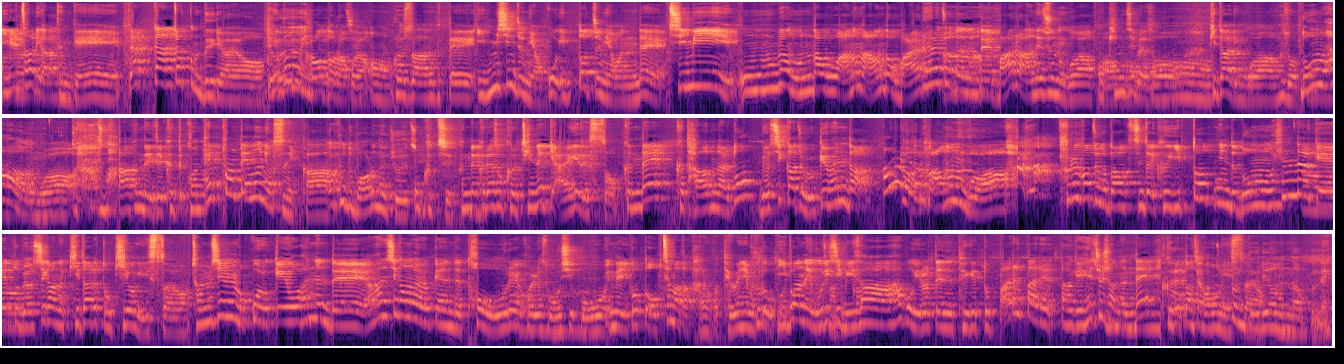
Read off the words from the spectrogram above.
일처리 같은 게 약간 조금 느려요. 대부분 그러더라고요. 어, 그래서 나는 그때 임신 중이었고 입덧 중이었는데 짐이 오면 온다고 안 오면 안 온다고 말을 해줘야 되는데 말을 안 해주는 거야. 어, 빈집에서 어. 기다린 거야. 그래서 너무 화가 나는 거야. 아 근데 이제 그때 그건 태풍 때문이었으니까. 아, 그래도 말은 해줘야지. 어, 그치. 근데 그래서 그걸 뒤늦게 알게 됐어. 근데 그 다음날도 몇 시까지 올게요 했는데 아무리 기다려도 안 오는 거야. 그래가지고 나 진짜 그 입덧인데 너무 힘들게 어. 또몇 시간을 기다렸던 기억이 있어요. 점심 먹고 올게요 했는데 한 시간 후에 올게 했는데 더 오래 걸려서 오시고. 근데 이것도 업체마다 다른 것 같아. 왜냐면 또. 이번에 우리 집. 이사하고 이럴 때는 되게 또 빠릿빠릿하게 해주셨는데 그 그랬던 업체가 경험이 조금 있어요. 느렸나 음. 보네.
